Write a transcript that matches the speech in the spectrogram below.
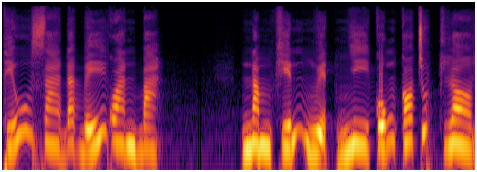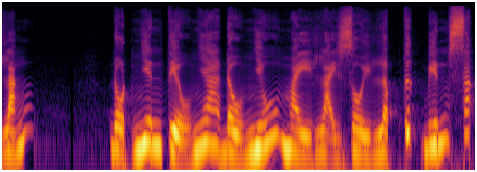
Thiếu gia đã bế quan ba. Năm khiến Nguyệt Nhi cũng có chút lo lắng. Đột nhiên tiểu nha đầu nhíu mày lại rồi lập tức biến sắc.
